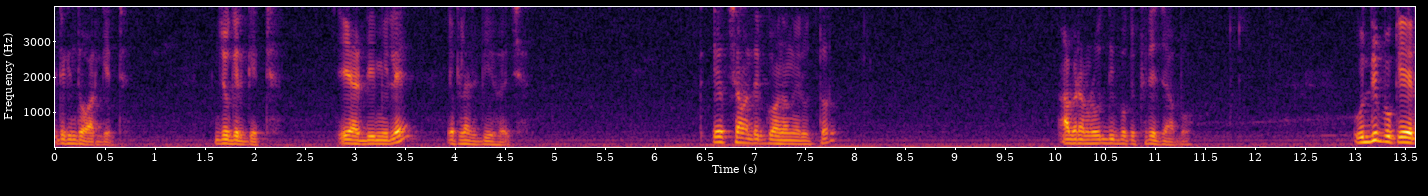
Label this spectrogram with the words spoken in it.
এটা কিন্তু অর্গেট যোগের গেট এ আর বি মিলে এ প্লাস বি হয়েছে। এ হচ্ছে আমাদের গণনের উত্তর। আবার আমরা উদ্দীপকে ফিরে যাব। উদ্দীপকের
